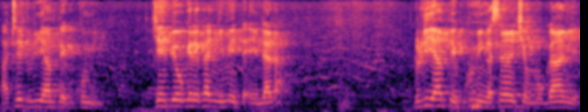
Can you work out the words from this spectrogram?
ate luliyampa ekumi gyembyogereka nyima endala. Luliyampa ekumi nga sinano kyemugambye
